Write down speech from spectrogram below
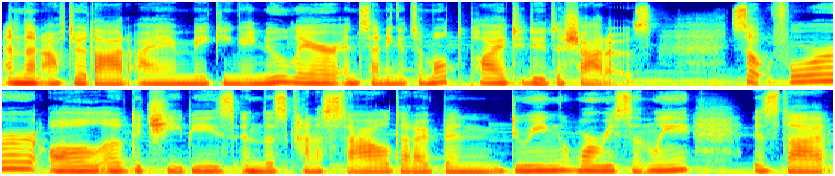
and then after that I am making a new layer and setting it to multiply to do the shadows. So for all of the chibis in this kind of style that I've been doing more recently is that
